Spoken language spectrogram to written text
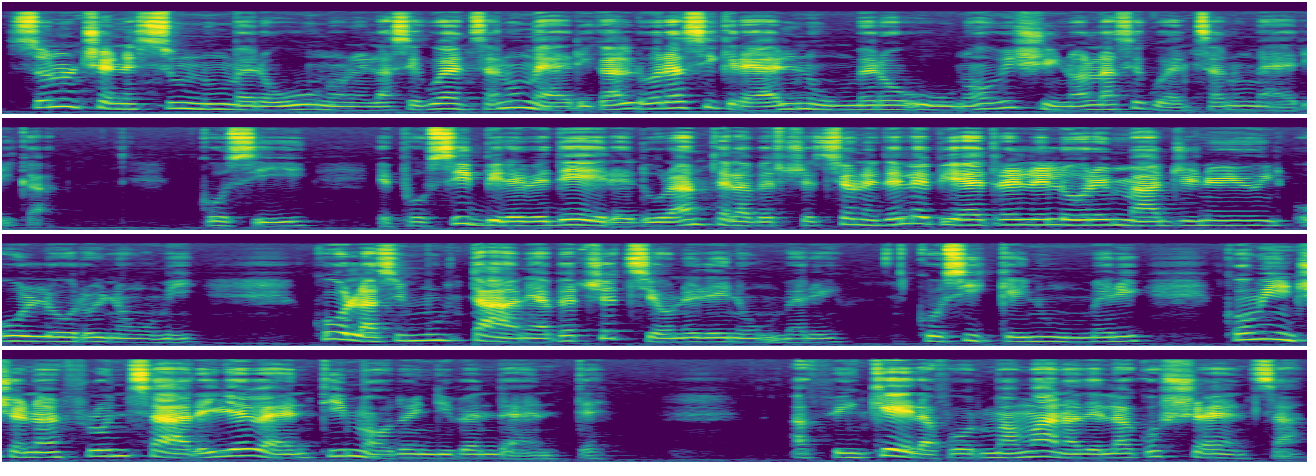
Se non c'è nessun numero 1 nella sequenza numerica, allora si crea il numero 1 vicino alla sequenza numerica. Così è possibile vedere durante la percezione delle pietre le loro immagini o i loro nomi con la simultanea percezione dei numeri, così che i numeri cominciano a influenzare gli eventi in modo indipendente. Affinché la forma umana della coscienza,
